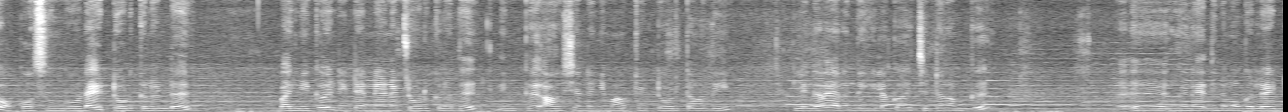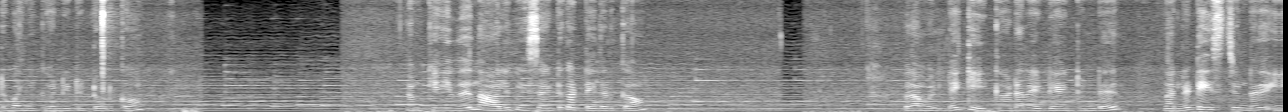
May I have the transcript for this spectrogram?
ചോക്കോസും കൂടെ ഇട്ട് കൊടുക്കുന്നുണ്ട്. ഭംഗിക്ക് വേണ്ടിയിട്ട് തന്നെയാണ് ഇട്ട് കൊടുക്കുന്നത്. നിങ്ങൾക്ക് ആവശ്യമുണ്ടെങ്കിൽ മാത്രം ഇട്ട് കൊടുത്താൽ മതി. ഇല്ലെങ്കിൽ വേറെ എന്തെങ്കിലുമൊക്കെ വെച്ചിട്ട് നമുക്ക് ഇങ്ങനെ ഇതിന്റെ മുകളിലായിട്ട് ഭംഗിക്ക് വേണ്ടിയിട്ട് ഇട്ട് കൊടുക്കാം. നമുക്കിനി ഇത് നാല് പീസായിട്ട് കട്ട് ചെയ്തെടുക്കാം. അപ്പോൾ നമ്മളുടെ കേക്ക് ഇവിടെ റെഡി ആയിട്ടുണ്ട്. നല്ല ടേസ്റ്റ് ഉണ്ട് ഈ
